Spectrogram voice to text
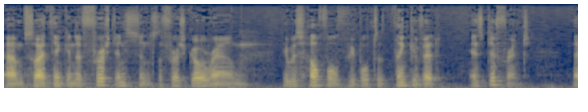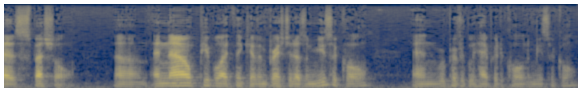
Um, so I think in the first instance, the first go-round, it was helpful for people to think of it as different, as special. Um, and now people, I think, have embraced it as a musical, and we're perfectly happy to call it a musical.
